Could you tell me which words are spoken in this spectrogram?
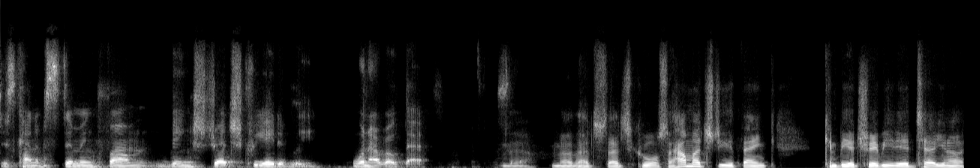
just kind of stemming from being stretched creatively when I wrote that. So. Yeah, no, that's that's cool. So, how much do you think can be attributed to you know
